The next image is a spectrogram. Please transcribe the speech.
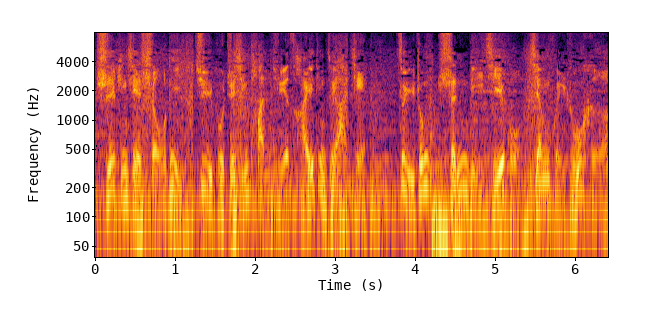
石屏县首例拒不执行判决裁定罪案件，最终审理结果将会如何？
